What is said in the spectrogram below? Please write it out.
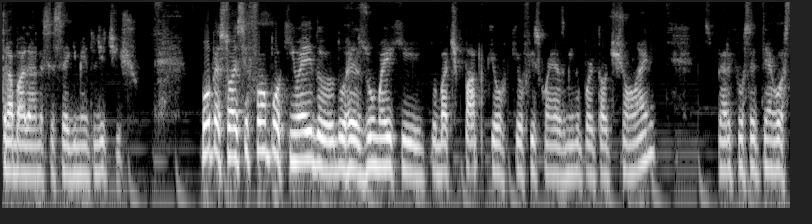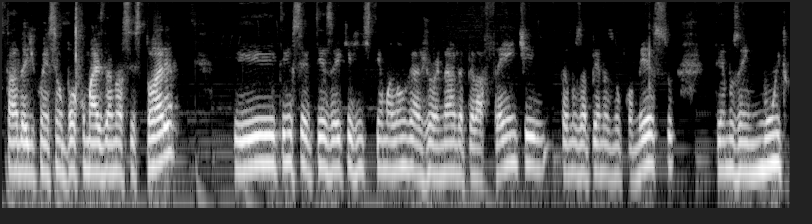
trabalhar nesse segmento de ticho. Bom, pessoal, esse foi um pouquinho aí do, do resumo aí que, do bate-papo que eu, que eu fiz com a Yasmin no portal Ticho Online. Espero que você tenha gostado aí de conhecer um pouco mais da nossa história e tenho certeza aí que a gente tem uma longa jornada pela frente, estamos apenas no começo, temos aí muito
